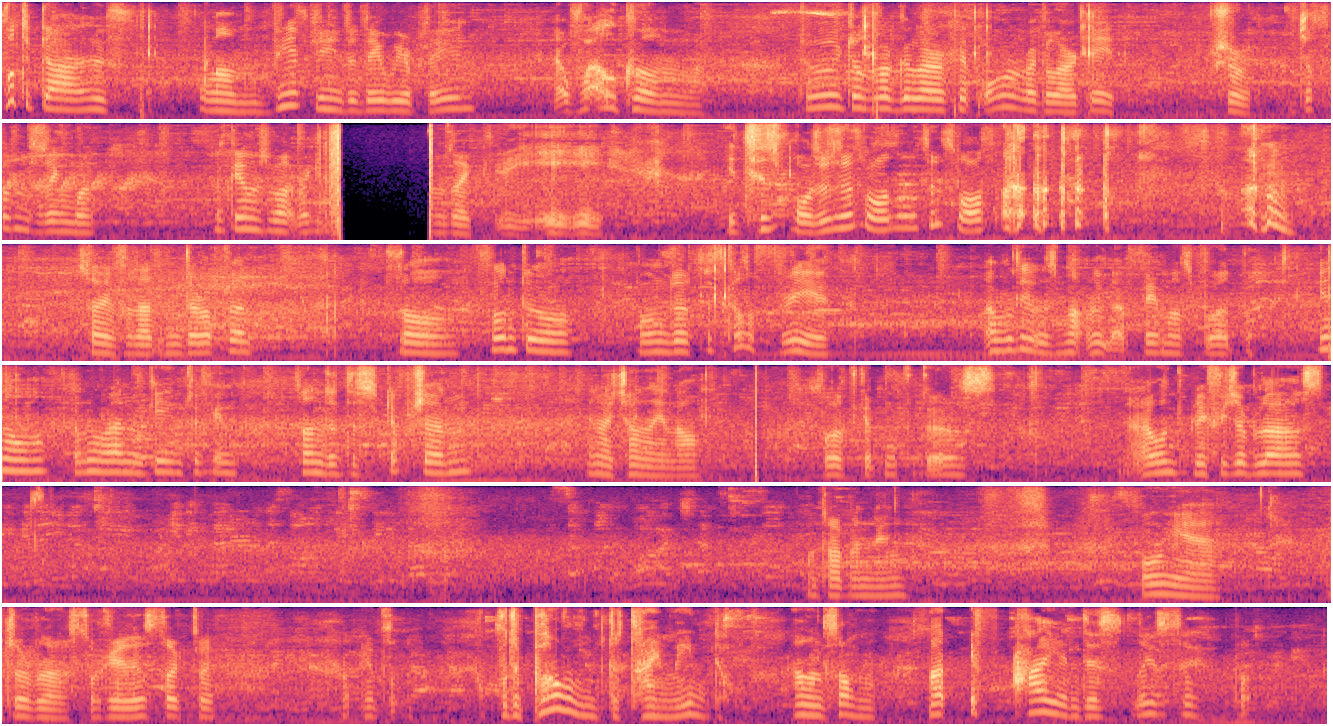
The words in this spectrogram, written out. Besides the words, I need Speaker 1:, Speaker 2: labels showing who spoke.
Speaker 1: What's up guys? Um, BFG today we are playing uh, Welcome to just regular hit or regular date. Sure, just from the same one. This game is about regular I was like, eh. it's his fault, it's his fault, it's his fault. Sorry for that interruption. So, fun to, on kind of free. I believe it's not really that famous, but you know, every random games it's on the description in my channel, you know. So let's get into this. I want to play Future Blast. What's happening? Oh yeah, Future Blast. Okay, let's like the. It's for the problem that I made though. I want something. Not if I in this. Let's but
